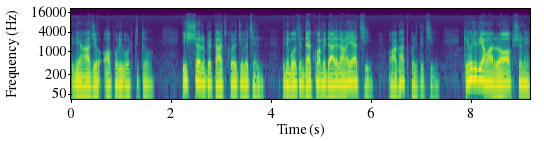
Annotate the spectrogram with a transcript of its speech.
তিনি আজও অপরিবর্তিত। ঈশ্বররূপে কাজ করে চলেছেন। তিনি বলছেন, দেখো, আমি দ্বারে দাঁড়াই আছি ও আঘাত করিতেছি। কেউ যদি আমার রব শোনে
